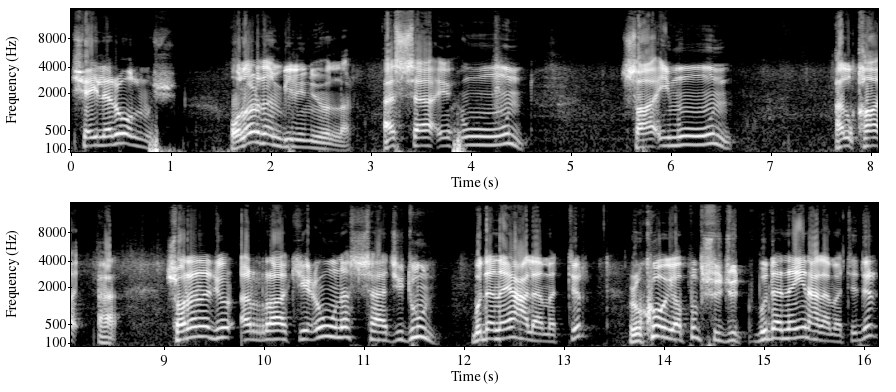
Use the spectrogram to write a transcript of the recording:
şeyleri olmuş. Onlardan biliniyorlar. Es-saihun. Saimun. El-ka ha. Sonra ne diyor? Er-raki'un sacidun. Bu da neye alamettir? Ruku yapıp sücud. Bu da neyin alametidir?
